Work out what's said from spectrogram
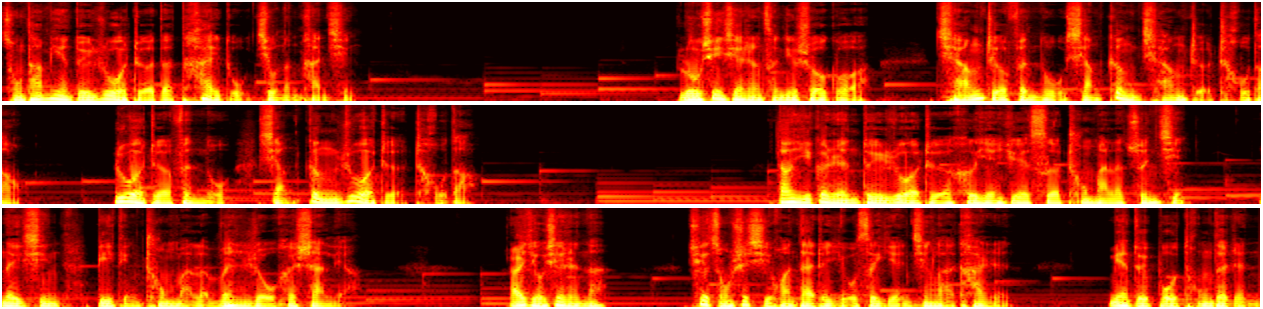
从他面对弱者的态度就能看清。鲁迅先生曾经说过：“强者愤怒向更强者抽刀，弱者愤怒向更弱者抽刀。”当一个人对弱者和颜悦色，充满了尊敬，内心必定充满了温柔和善良。而有些人呢，却总是喜欢戴着有色眼镜来看人，面对不同的人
